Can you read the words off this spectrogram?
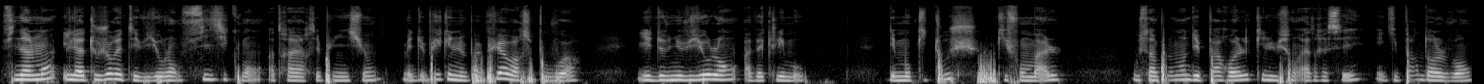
Finalement, il a toujours été violent physiquement à travers ses punitions, mais depuis qu'il ne peut plus avoir ce pouvoir, il est devenu violent avec les mots. Des mots qui touchent, qui font mal, ou simplement des paroles qui lui sont adressées et qui partent dans le vent,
